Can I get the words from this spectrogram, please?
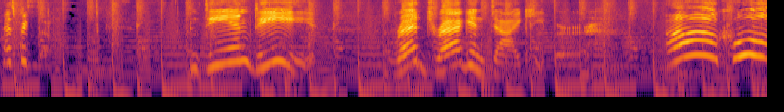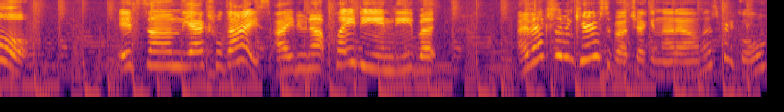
that's pretty cool. D&D. Red Dragon Die Keeper. Oh, cool! It's um the actual dice. I do not play D&D, but I've actually been curious about checking that out. That's pretty cool.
